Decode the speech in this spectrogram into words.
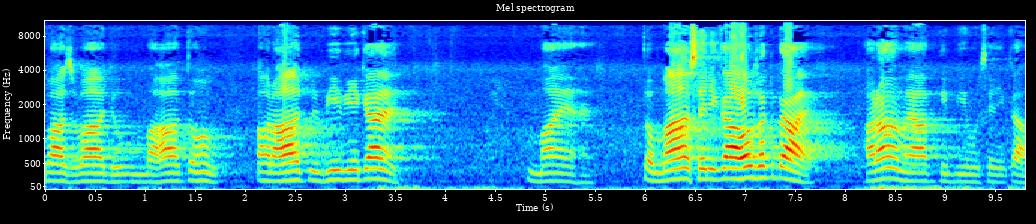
واز واج ہوں ہوں اور آج بھی بیوی کیا ہیں؟ مائیں ہیں۔ تو ماں سے نکاح ہو سکتا ہے حرام ہے آپ کی بیوی سے نکاح۔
